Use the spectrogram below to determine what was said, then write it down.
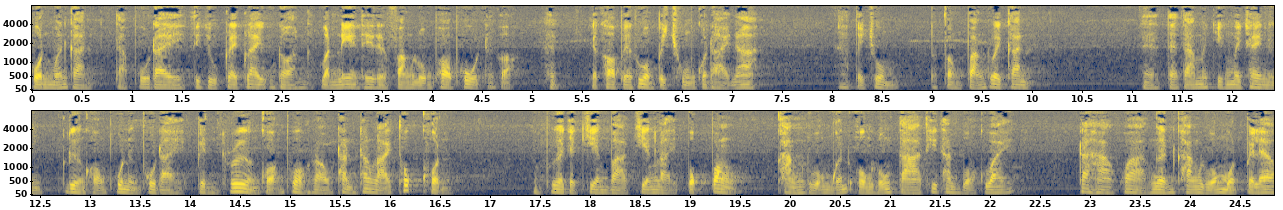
คนเหมือนกัน แต่ผู้ใดที่อยู่ใกล้ๆอุดร วันนี้ที่ได้ฟังหลวงพ่อพูดก็ จะเข้าไปร่วมไปชุมก็ได้นะไปชุมไปฟังฟังด้วยกันแต่ตามไม่จริงไม่ใช่หนึ่งเรื่องของผู้หนึ่งผู้ใด เป็นเรื่องของพวกเราท่านทั้งหลายทุกคน เพื่อจะเคียงบ่าเคียงไหลปกป้องคังหลวงเหมือนองค์หลวงตาที่ท่านบอกไว้ ถ้าหากว่าเงินคังหลวงหมดไปแล้ว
